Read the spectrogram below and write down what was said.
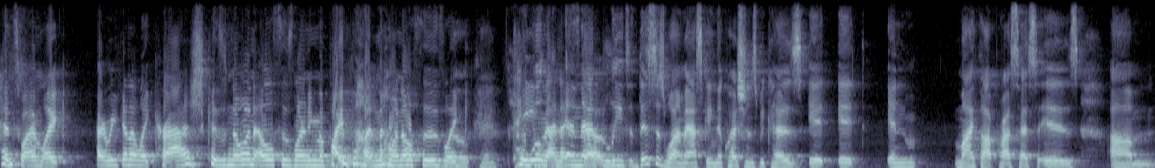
Hence why I'm like, are we gonna like crash? Because no one else is learning the Python. No one else is like Okay. taking Well, that next and that step. leads, this is why I'm asking the questions because it, it, in my thought process is um,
